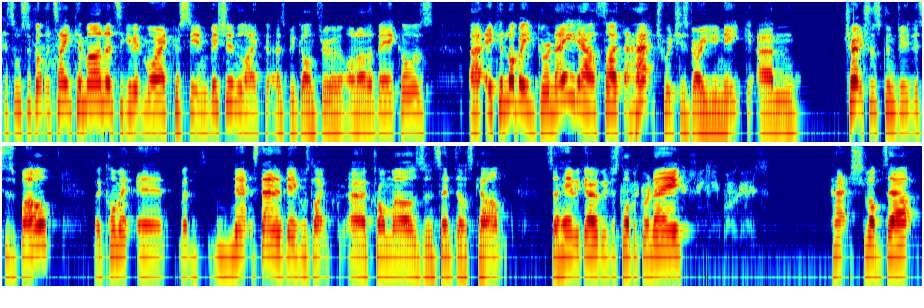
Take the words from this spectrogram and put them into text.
it's also got the tank commander to give it more accuracy and vision, like as we've gone through on other vehicles. Uh, it can lob a grenade outside the hatch, which is very unique. Um, Churchills can do this as well, but Comet, uh, but standard vehicles like uh, Cromwells and Centaurs can't. So here we go. We just lob a grenade. Hatch lobs out,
